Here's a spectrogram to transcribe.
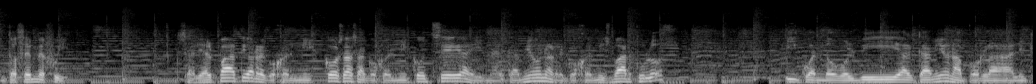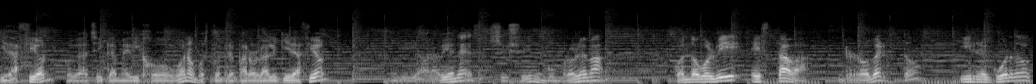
Entonces me fui. Salí al patio a recoger mis cosas, a coger mi coche, a irme al camión, a recoger mis bártulos. Y cuando volví al camión a por la liquidación, porque la chica me dijo, bueno, pues te preparo la liquidación. Y ahora vienes, sí, sí, ningún problema. Cuando volví estaba Roberto y recuerdo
